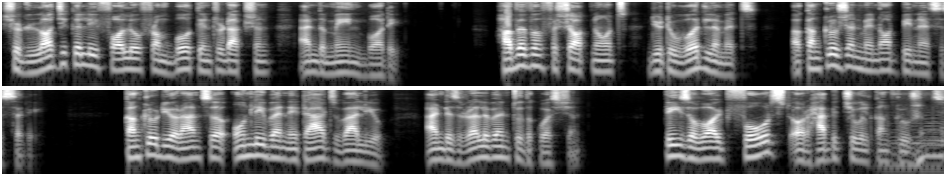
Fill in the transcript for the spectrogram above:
should logically follow from both introduction and the main body. However, for short notes, due to word limits, a conclusion may not be necessary. Conclude your answer only when it adds value and is relevant to the question. Please avoid forced or habitual conclusions.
